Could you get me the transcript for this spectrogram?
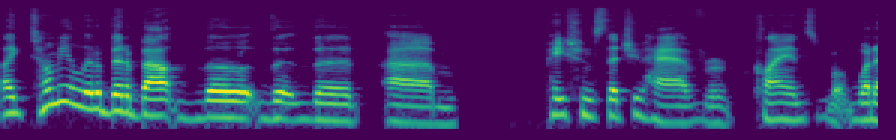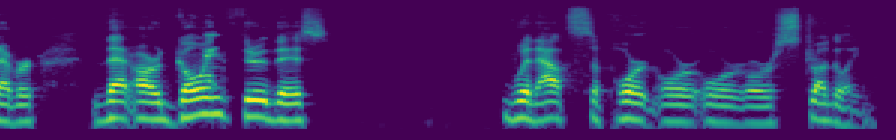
Like tell me a little bit about the the the um patients that you have or clients whatever that are going through this without support or or or struggling?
